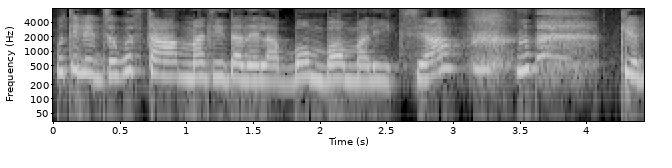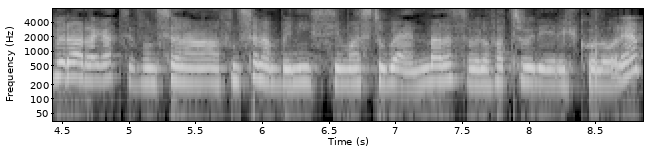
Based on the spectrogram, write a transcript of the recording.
utilizzo questa matita della Bonbon Malizia che però ragazzi funziona, funziona benissimo, è stupenda, adesso ve lo faccio vedere il colore,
